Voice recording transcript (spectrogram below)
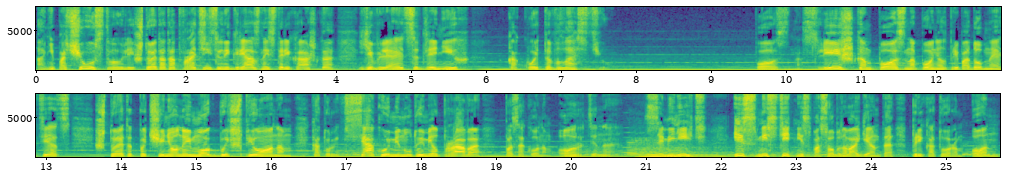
Они почувствовали, что этот отвратительный грязный старикашка является для них какой-то властью. Поздно, слишком поздно понял преподобный отец, что этот подчиненный мог быть шпионом, который всякую минуту имел право по законам ордена заменить и сместить неспособного агента, при котором он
